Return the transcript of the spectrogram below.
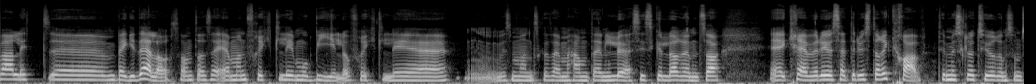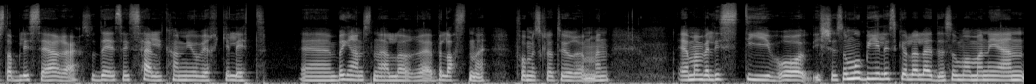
være litt uh, begge deler. Altså, er man fryktelig mobil og fryktelig, hvis man skal si med hermetegn, løs i skulderen, så krever det jo, setter du større krav til muskulaturen som stabiliserer. Så det i seg selv kan jo virke litt begrensende eller belastende for muskulaturen. men er man veldig stiv og ikke så mobil i skulderleddet, så må man igjen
